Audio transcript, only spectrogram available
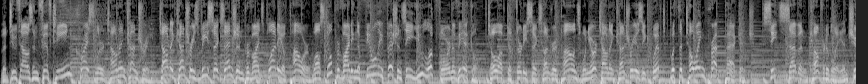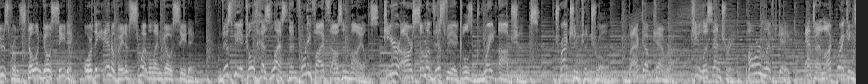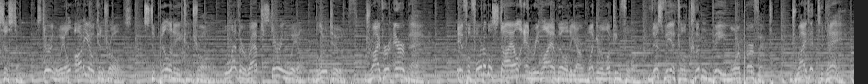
The 2015 Chrysler Town & Country. Town & Country's V6 engine provides plenty of power while still providing the fuel efficiency you look for in a vehicle. Tow up to 3,600 pounds when your Town & Country is equipped with the Towing Prep Package. Seat seven comfortably and choose from stow and go seating or the innovative swivel and go seating. This vehicle has less than 45,000 miles. Here are some of this vehicle's great options traction control, backup camera, keyless entry, power liftgate, anti-lock braking system, steering wheel audio controls, stability control, leather wrapped steering wheel, Bluetooth, driver airbag. If affordable style and reliability are what you're looking for, this vehicle couldn't be more perfect. Drive it today.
